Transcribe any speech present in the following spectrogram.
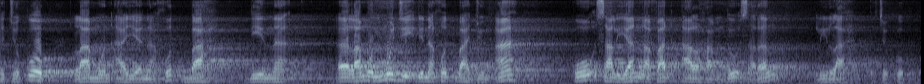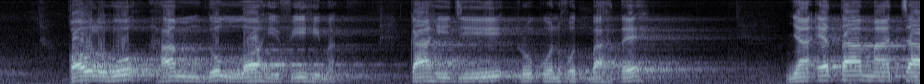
teu cukup. Lamun ayeuna khutbah dina e, lamun muji dina khutbah Jumat ku salian lafad alhamdu sareng lillah cukup. Qauluhu hamdullahi fihima. Kahiji rukun khutbah teh nyaeta maca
